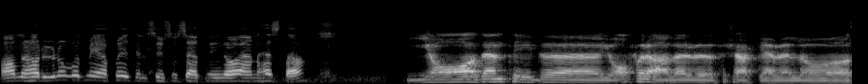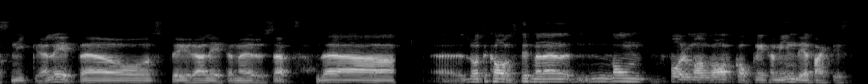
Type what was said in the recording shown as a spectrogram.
Ja, men har du något mer fritidssysselsättning då än hästar? Ja, den tid eh, jag får över försöker jag väl att snickra lite och styra lite med huset. Det eh, låter konstigt, men det är någon form av avkoppling för min del faktiskt.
